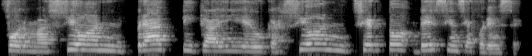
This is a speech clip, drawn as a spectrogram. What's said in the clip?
formación, práctica y educación, ¿cierto?, de ciencias forenses?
